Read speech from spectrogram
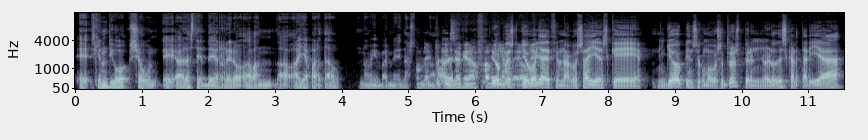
Eh, es que un antiguo Shogun, eh, ahora este de herrero hay apartado. No, a mí me me- no, Hombre, no. tú piensas que era Yo, pues, de yo voy a decir una cosa y es que yo pienso como vosotros, pero no lo descartaría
